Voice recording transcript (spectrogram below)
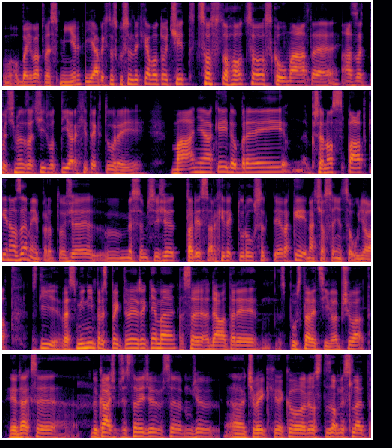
obejvat vesmír. Já bych to zkusil teďka otočit, co z toho, co zkoumáte a za, pojďme začít od té architektury má nějaký dobrý přenos zpátky na Zemi, protože uh, myslím si, že tady s architekturou se je taky na čase něco udělat. Z té vesmírné perspektivy, řekněme, se dá tady spousta věcí vylepšovat. Jednak se dokáže představit, že se může eh, člověk jako dost zamyslet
